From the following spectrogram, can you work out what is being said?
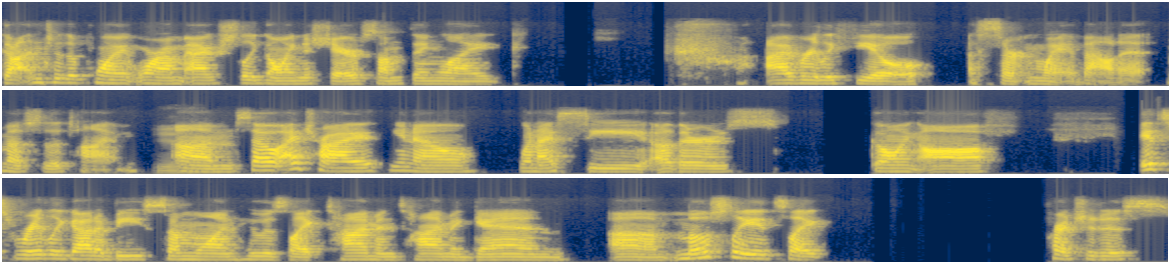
gotten to the point where I'm actually going to share something like I really feel a certain way about it most of the time. Yeah. Um, so I try, you know, when I see others going off, it's really got to be someone who is like time and time again. Um, mostly it's like prejudice.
